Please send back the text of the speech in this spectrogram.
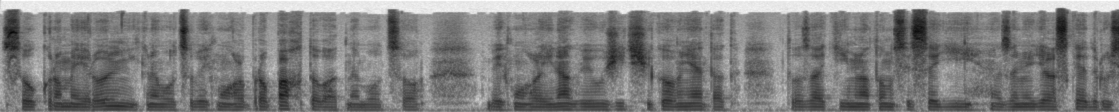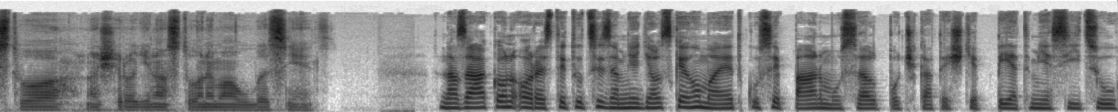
soukromý rolník, nebo co bych mohl propachtovat, nebo co bych mohl jinak využít šikovně, tak to zatím na tom si sedí zemědělské družstvo a naše rodina z toho nemá vůbec nic. Na zákon o restituci zemědělského majetku si pán musel počkat ještě pět měsíců.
